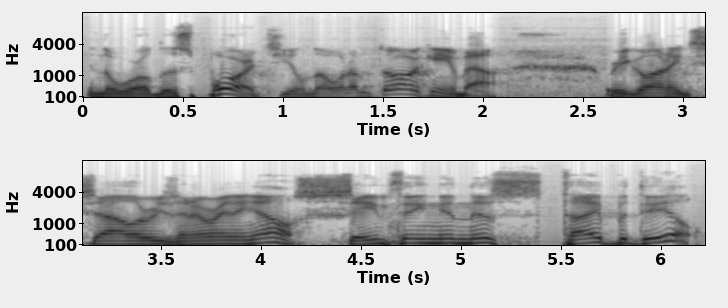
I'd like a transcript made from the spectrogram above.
in the world of sports. You'll know what I'm talking about regarding salaries and everything else. Same thing in this type of deal.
